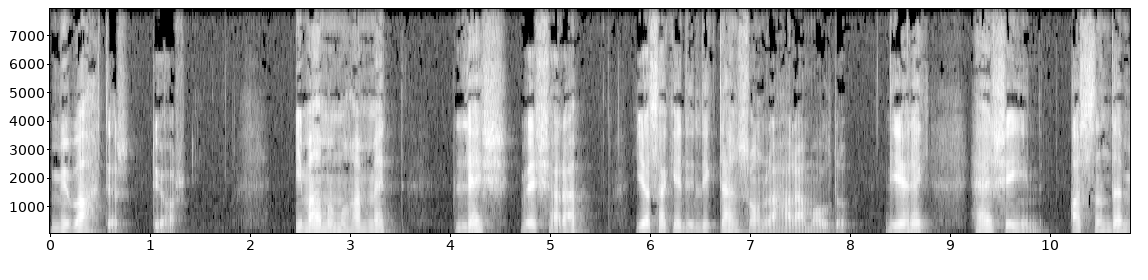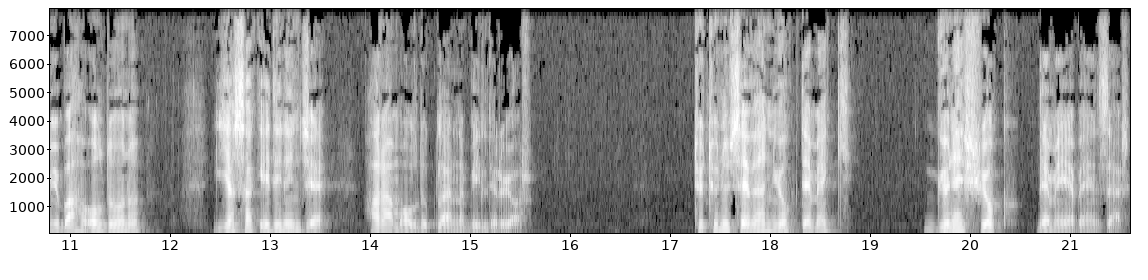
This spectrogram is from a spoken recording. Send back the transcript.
mübahtır diyor. İmamı Muhammed leş ve şarap yasak edildikten sonra haram oldu diyerek her şeyin aslında mübah olduğunu yasak edilince haram olduklarını bildiriyor. Tütünü seven yok demek güneş yok demeye benzer.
